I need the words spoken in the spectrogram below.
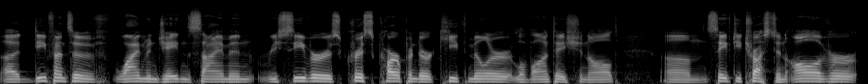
uh, defensive lineman Jaden Simon, receivers Chris Carpenter, Keith Miller, La'Vontae Shenault. Um, safety Trustin Oliver,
